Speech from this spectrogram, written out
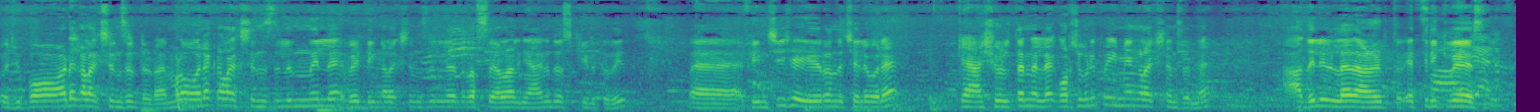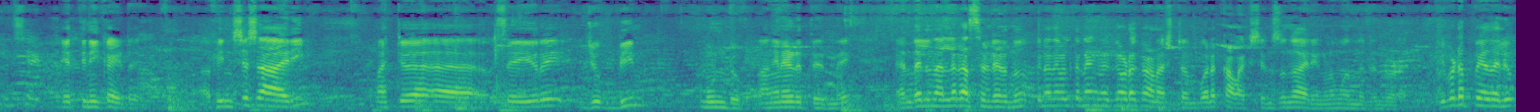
ഒരുപാട് കളക്ഷൻസ് ഉണ്ട് നമ്മൾ ഓരോ കളക്ഷൻസിൽ നിന്നുള്ള വെഡിങ് കളക്ഷൻസിലെ ഡ്രസ്സുകളാണ് ഞാൻ ദിവസം എടുത്തത് ഫിൻഷി ഷെയർ എന്ന് വെച്ചാൽ പോലെ കാഷ്വൽ തന്നെ അല്ല കുറച്ചും കൂടി പ്രീമിയം കളക്ഷൻസ് തന്നെ അതിലുള്ളതാണ് എടുത്തത് എത്തിനിക് വേഴ്സ് എത്തിനിക്കായിട്ട് ഫിൻഷ സാരി മറ്റു സെയർ ജുബിയും മുണ്ടും അങ്ങനെ എടുത്തിരുന്നത് എന്തായാലും നല്ല രസമുണ്ടായിരുന്നു. പിന്നെ അതേപോലെ തന്നെ നിങ്ങൾക്ക് അവിടെ കാണാൻ ഇഷ്ടം പോലെ കളക്ഷൻസും കാര്യങ്ങളും വന്നിട്ടുണ്ട് ഇവിടെ. ഇവിടെ ഇപ്പോൾ ഏതായാലും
